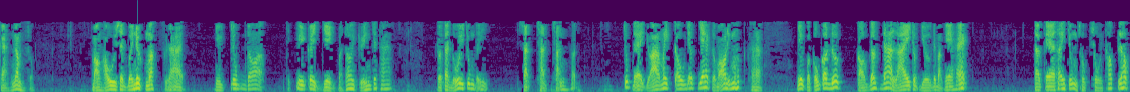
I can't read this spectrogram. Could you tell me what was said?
ngàn năm rồi. Bọn hậu sinh bởi nước mắt ra, như chúng đó thì biết cái gì mà nói chuyện với ta rồi ta đuổi chúng đi, sạch sạch sạch hết. Chút đe dọa mấy câu dớt giác rồi bỏ đi mất, À, Nhưng mà cũng có nước còn đất đá lại trong giường để bà nghe hát. Ta kè thấy chúng sụt sùi khóc lóc.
